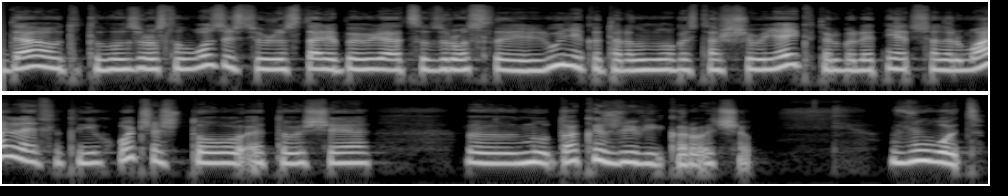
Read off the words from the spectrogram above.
да, вот это во взрослом возрасте уже стали появляться взрослые люди, которые намного старше меня, и которые говорят, нет, все нормально, если ты не хочешь, то это вообще, э, ну, так и живи, короче. Вот,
